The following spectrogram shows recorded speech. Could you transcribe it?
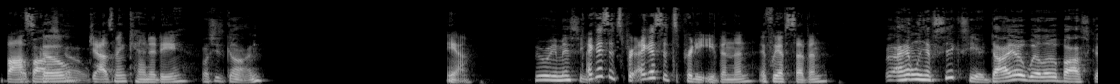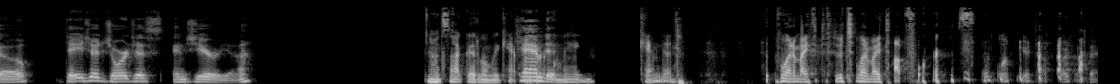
Bosco, Bosco. Jasmine Kennedie. Well, she's gone. Yeah, Who are we missing? I guess it's. Pre- I guess it's pretty even then. If we have seven. I only have six here: Daya, Willow, Bosco, Deja, Jorgeous, and Jiria. No, it's not good when we can't Camden. Camden. one of my one of my top fours. Your top four's.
